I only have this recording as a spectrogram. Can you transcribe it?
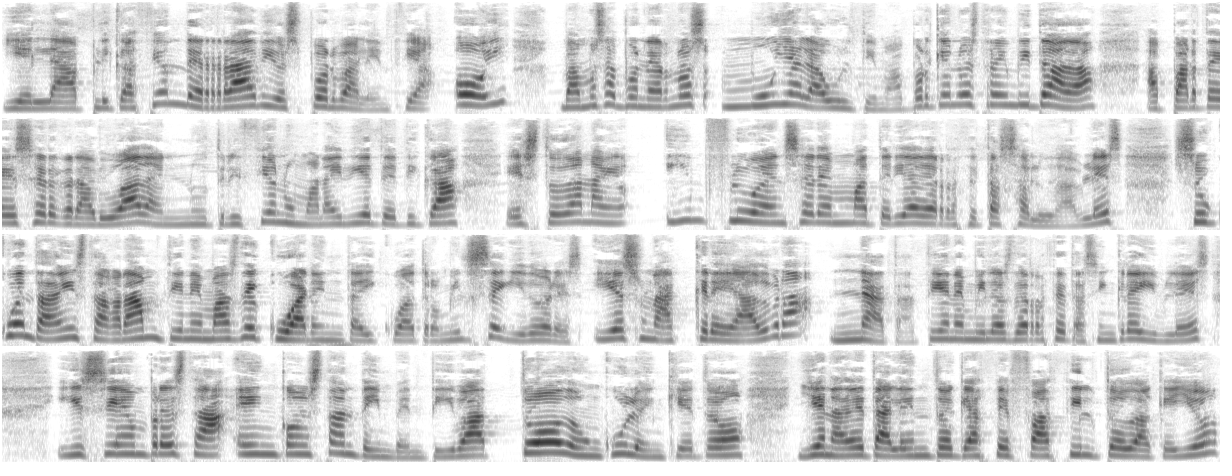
y en la aplicación de Radio Sport Valencia. Hoy vamos a ponernos muy a la última, porque nuestra invitada, aparte de ser graduada en nutrición humana y dietética, es toda una influencer en materia de recetas saludables. Su cuenta de Instagram tiene más de 44.000 seguidores y es una creadora nata. Tiene miles de recetas increíbles y siempre está en constante inventiva, todo un culo inquieto, llena de talento que hace fácil todo aquello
